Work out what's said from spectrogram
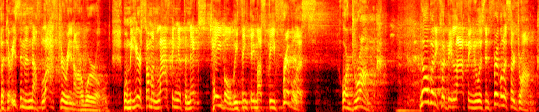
but there isn't enough laughter in our world. When we hear someone laughing at the next table, we think they must be frivolous or drunk. Nobody could be laughing who isn't frivolous or drunk.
